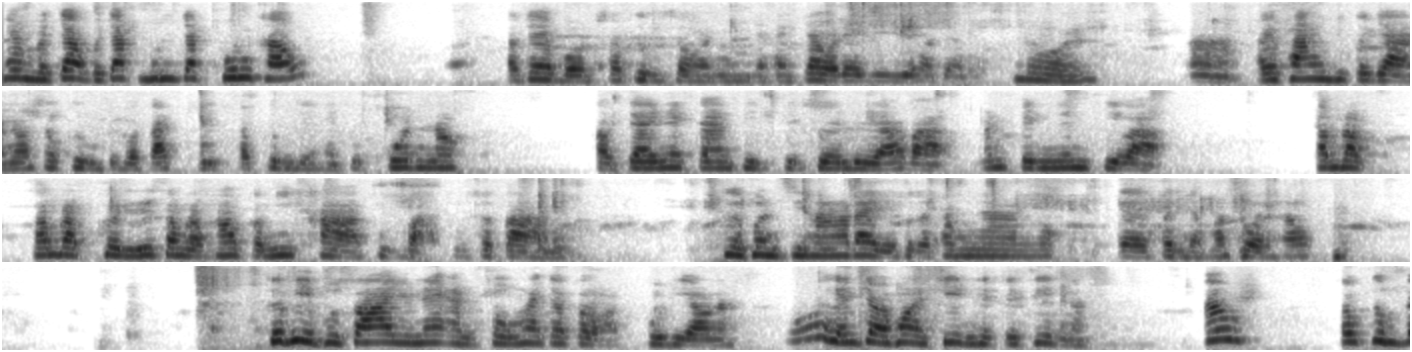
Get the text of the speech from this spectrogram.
งั้นพระเจ้าไปจักบุญจักคุณเขาเขาใจบนสะคืมสอนอยากให้เจ้าได้ดีเขาใจบอกโดย อ่าไปพังอยู่กับยาเนาะสะคืมสิบตัดคิดสะคืมอยากให้ทุกคนเนาะเข้าใจในการที่สิช่วยเหลือว่า มันเป็นเงินที่ว่าสำหรับสำหรับเพิ่นหรือสำหรับเฮาก็มีค่าทุกบาททุกสตางค์คือเพิ่นสิหาได้เดี๋ยวเพิ่นจะทำงานเนาะแต่เพิ่นอยากมาช่วยเฮาคือพี่ผู้ชายอยู่ในอันชงให้จ้าตลอดผู้เดียวนะโอ้เห็นเจ้าห้อยชิ้นเห็ดไปชิ้นนะเอ้าต้องกึมไป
